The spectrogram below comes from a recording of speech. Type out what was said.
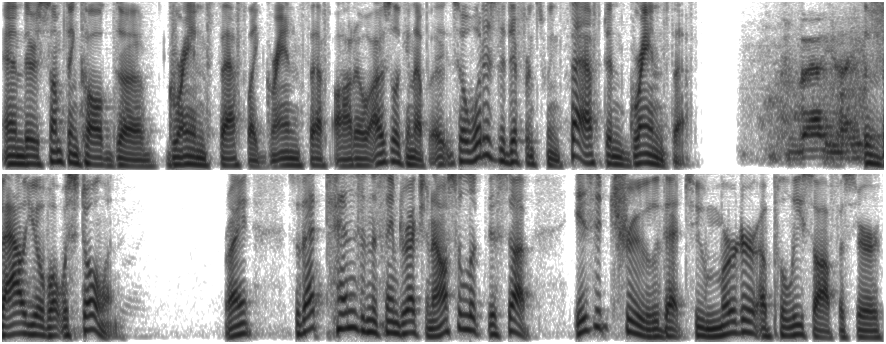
and there's something called uh, grand theft, like grand theft auto. I was looking up. uh, So, what is the difference between theft and grand theft? Value. The value of what was stolen, right? So that tends in the same direction. I also looked this up. Is it true that to murder a police officer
